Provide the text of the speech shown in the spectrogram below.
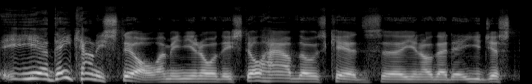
Yeah, Dade County still. I mean, you know, they still have those kids, uh, you know, that you just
